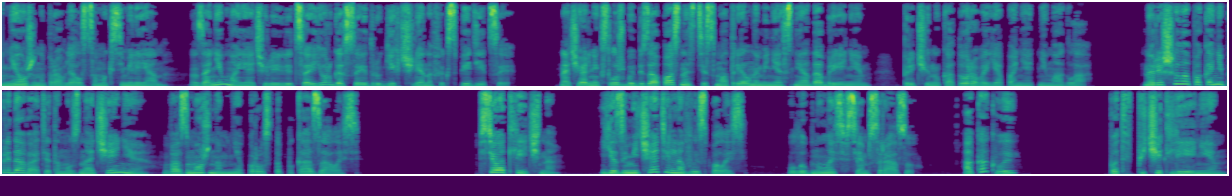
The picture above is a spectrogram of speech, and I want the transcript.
мне уже направлялся Максимилиан. За ним маячили лица Юргаса и других членов экспедиции. Начальник службы безопасности смотрел на меня с неодобрением, причину которого я понять не могла. Но решила пока не придавать этому значения, возможно, мне просто показалось. Все отлично. Я замечательно выспалась», — улыбнулась всем сразу. «А как вы?» «Под впечатлением»,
